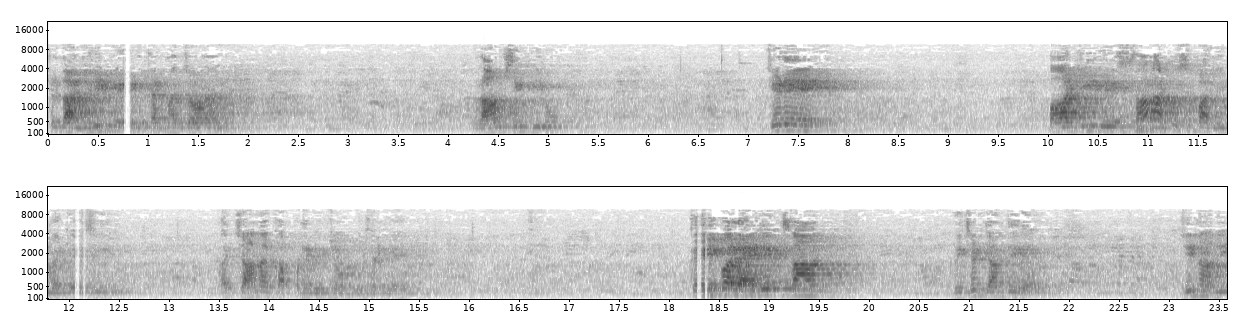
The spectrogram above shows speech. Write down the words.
ਸ਼ਰਧਾਂਜਲੀ ਭੇਟ ਕਰਨਾ ਚਾਹੁੰਦਾ ਰਾਮ ਸਿੰਘ ਜੀ ਨੂੰ, ਜਿਹੜੇ ਪਾਰਟੀ ਦੇ ਸਾਰਾ ਕੁਝ ਸੰਭਾਲੀ ਬੈਠੇ ਸੀ, ਅਚਾਨਕ ਆਪਣੇ ਵਿੱਚੋਂ ਵਿਛੜ ਗਏ। ਕਈ ਵਾਰ ਐਜੇ ਇਨਸਾਨ ਵਿਛੜ ਜਾਂਦੇ ਆ, ਜਿਨ੍ਹਾਂ ਦੀ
